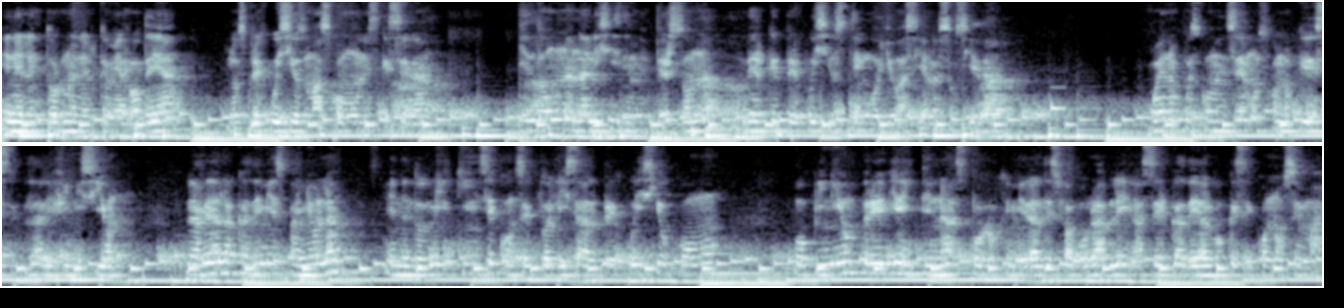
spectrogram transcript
en el entorno en el que me rodea, los prejuicios más comunes que se dan. Análisis de mi persona, ver qué prejuicios tengo yo hacia la sociedad. Bueno, pues comencemos con lo que es la definición. La Real Academia Española en el 2015 conceptualiza al prejuicio como opinión previa y tenaz por lo general desfavorable acerca de algo que se conoce mal.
